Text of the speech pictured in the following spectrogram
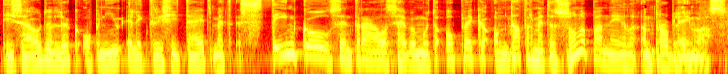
die zouden luk opnieuw elektriciteit met steenkoolcentrales hebben moeten opwekken, omdat er met de zonnepanelen een probleem was.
